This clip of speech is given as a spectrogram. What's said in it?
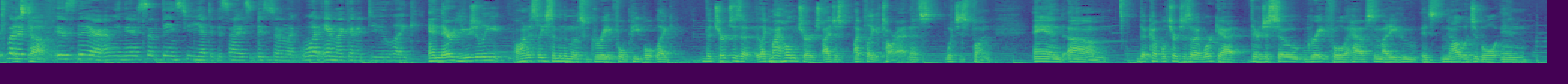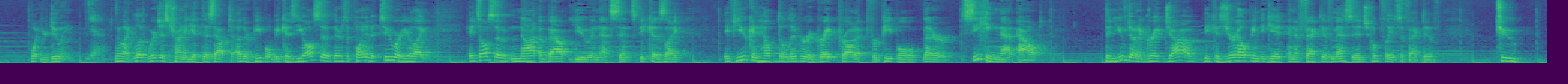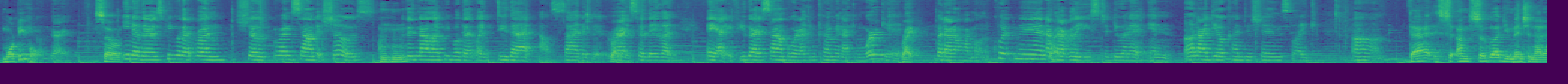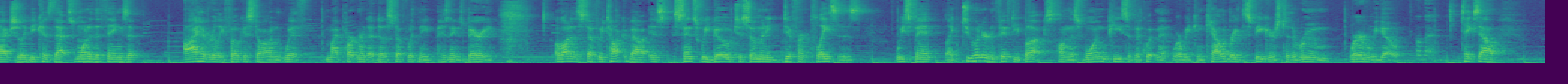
but It's I mean, tough. It's there. I mean, there's some things too you have to decide as a business. I'm like, what am I gonna do? Like, and they're usually honestly some of the most grateful people like the churches that like my home church i just i play guitar at and that's which is fun and um, the couple churches that i work at they're just so grateful to have somebody who is knowledgeable in what you're doing. Yeah, they're like look we're just trying to get this out to other people because you also there's a point of it too where you're like it's also not about you in that sense because like if you can help deliver a great product for people that are seeking that out then you've done a great job because you're helping to get an effective message hopefully it's effective to more people. Right. So You know, there's people that run show run sound at shows. Mm-hmm. There's not a lot of people that like do that outside of it, right? Right. So they like, hey, I, if you got a soundboard, I can come in, I can work it, Right. But I don't have my own equipment. I'm Right. not really used to doing it in unideal conditions, like. Um, That is, I'm so glad you mentioned that actually because that's one of the things that I have really focused on with my partner that does stuff with me. His name's Barry. A lot of the stuff we talk about is since we go to so many different places, we spent like 250 bucks on this one piece of equipment where we can calibrate the speakers to the room wherever we go. okay. Takes out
